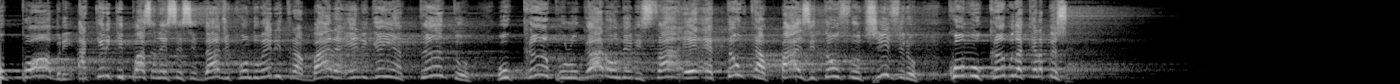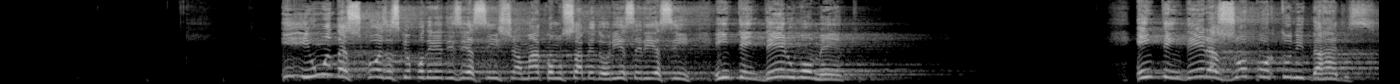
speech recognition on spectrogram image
o pobre, aquele que passa necessidade, quando ele trabalha, ele ganha tanto, o campo, o lugar onde ele está, é, é tão capaz e tão frutífero como o campo daquela pessoa. E, e uma das coisas que eu poderia dizer assim, chamar como sabedoria, seria assim: entender o momento, entender as oportunidades.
